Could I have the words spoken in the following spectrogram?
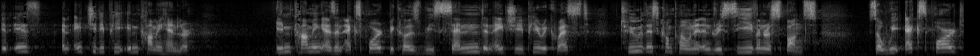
It is an HTTP incoming handler. Incoming as an export because we send an HTTP request to this component and receive a response. So we export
